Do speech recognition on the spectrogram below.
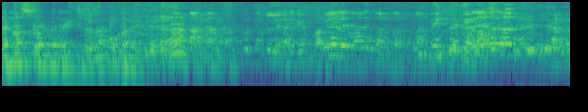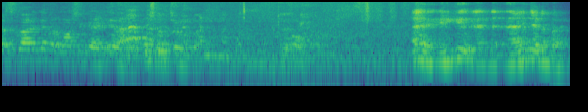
കണ്ണൂർ സ്കൂൾ കണ്ണൂർ സ്ക്വാഡിന്റെ പ്രൊമോഷൻ കഴിഞ്ഞതാണ്. എനിക്ക് നവീൻ ചേട്ടൻ പറയും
